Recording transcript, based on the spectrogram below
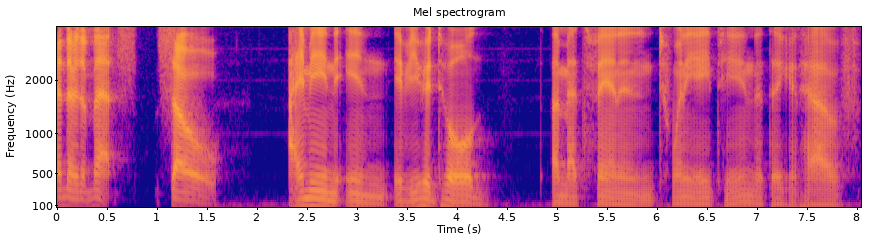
and they're the Mets. So, I mean, in if you had told a Mets fan in 2018 that they could have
